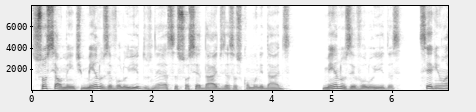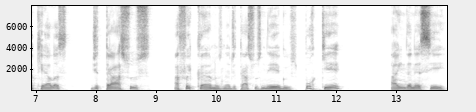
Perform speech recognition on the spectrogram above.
socialmente menos evoluídos, né, essas sociedades, essas comunidades menos evoluídas, seriam aquelas de traços africanos, né, de traços negros. Porque ainda nesse,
